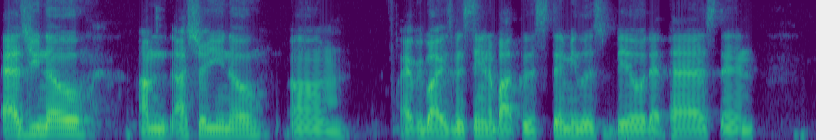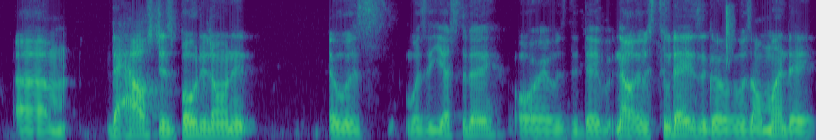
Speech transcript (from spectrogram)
as you know, I'm I'm sure you know, um, everybody's been seeing about the stimulus bill that passed, and um, the House just voted on it. It was was it yesterday or it was the day? No, it was two days ago. It was on Monday.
